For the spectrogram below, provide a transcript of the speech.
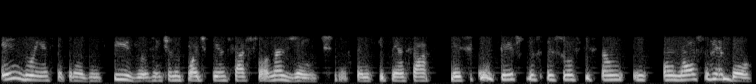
em doença transmissível, a gente não pode pensar só na gente, nós temos que pensar nesse contexto das pessoas que estão ao nosso redor.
